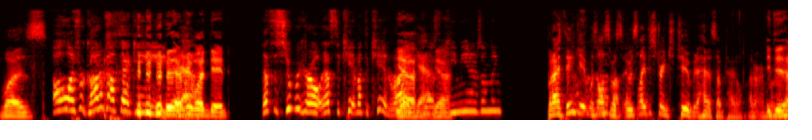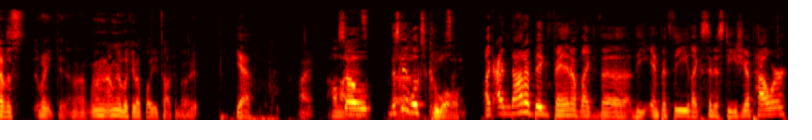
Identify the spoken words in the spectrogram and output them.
was. Oh, I forgot about that game. Everyone did. That's the superhero. That's the kid about the kid, right? Yeah, Who has yeah. leukemia or something. But I think I it was also. about It was. Life is Strange 2, but it had a subtitle. I don't remember. It what did have a. Wait, did, uh, I'm going to look it up while you talk about it. Yeah. All right, hold on. So, guys. this Uh, game looks give me a cool. like I'm not a big fan of like the the empathy like synesthesia power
